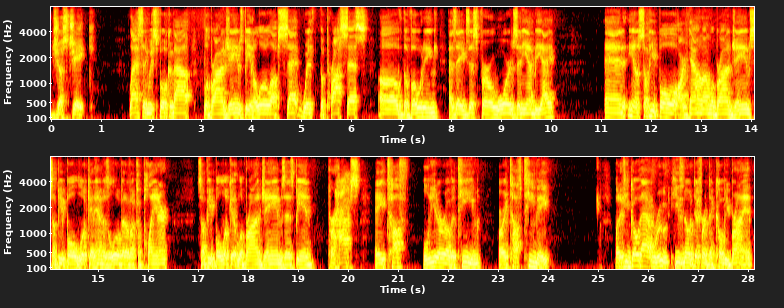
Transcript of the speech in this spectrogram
just Jake. Last thing we spoke about LeBron James being a little upset with the process of the voting as they exist for awards in the NBA. And, you know, some people are down on LeBron James. Some people look at him as a little bit of a complainer. Some people look at LeBron James as being perhaps a tough leader of a team or a tough teammate. But if you go that route, he's no different than Kobe Bryant.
